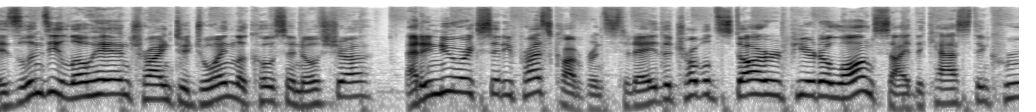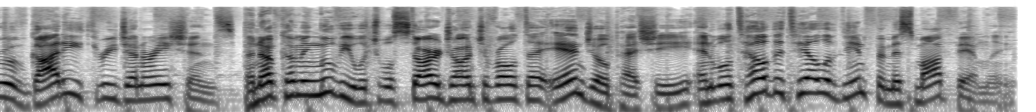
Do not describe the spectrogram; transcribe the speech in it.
Is Lindsay Lohan trying to join La Cosa Nostra? At a New York City press conference today, the troubled star appeared alongside the cast and crew of Gotti Three Generations, an upcoming movie which will star John Travolta and Joe Pesci and will tell the tale of the infamous mob family.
